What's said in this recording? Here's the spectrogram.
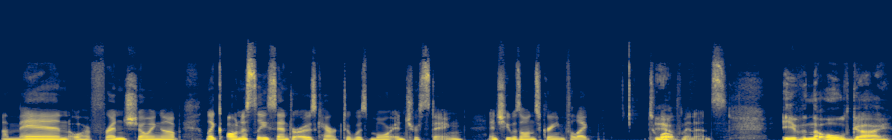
a man or her friend showing up like honestly sandra oh's character was more interesting and she was on screen for like 12 minutes Even the old guy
